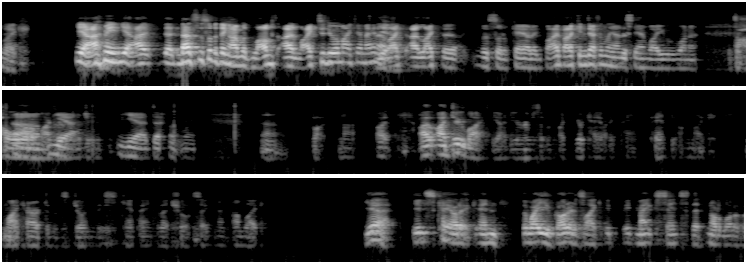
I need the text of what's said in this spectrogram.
Yeah. Like, yeah, I mean, yeah, I that, that's the sort of thing I would love, I like to do in my campaign. I Yeah. like, I like the the sort of chaotic vibe, but I can definitely understand why you would want to. it's a whole lot of Um, micromanaging. yeah. Yeah, definitely. But no, I, I I do like the idea of sort of like your chaotic pan- pantheon. Like my character that's joined this campaign for that short segment, I'm like, yeah, it's chaotic, and the way you've got it, it's like it, it makes sense that not a lot of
